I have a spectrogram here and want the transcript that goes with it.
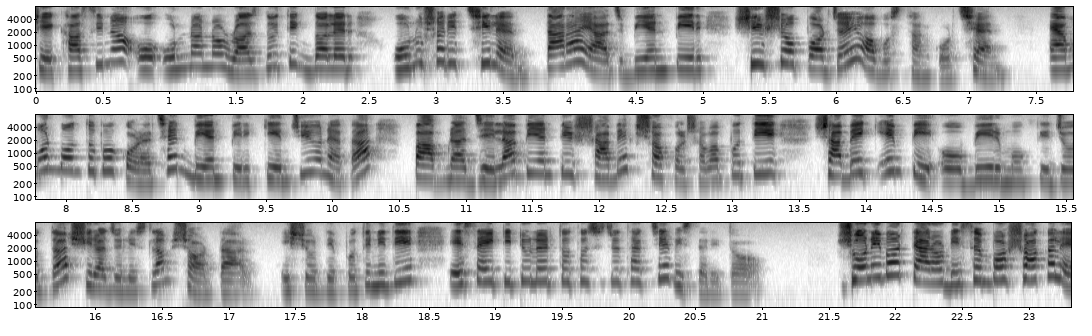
শেখ হাসিনা ও অন্যান্য রাজনৈতিক দলের অনুসারী ছিলেন, তারাই আজ বিএনপির শীর্ষ পর্যায়ে অবস্থান করছেন। এমন মন্তব্য করেছেন বিএনপির কেন্দ্রীয় নেতা পাবনা জেলা বিএনপির সাবেক সফল সভাপতি, সাবেক এমপি ও বীর মুক্তিযোদ্ধা সিরাজুল ইসলাম সর্দার। ঈশ্বরদীপ প্রতিনিধি এসআই টিটুলের তথ্যচিত্রে থাকছে বিস্তারিত। শনিবার তেরো ডিসেম্বর সকালে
